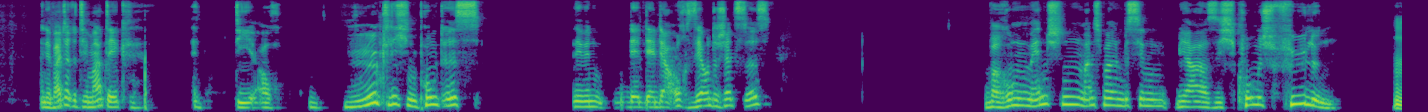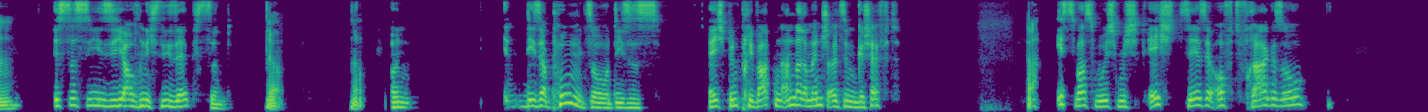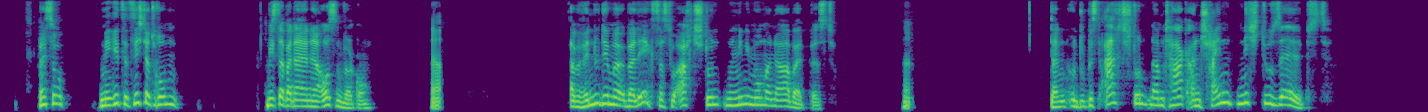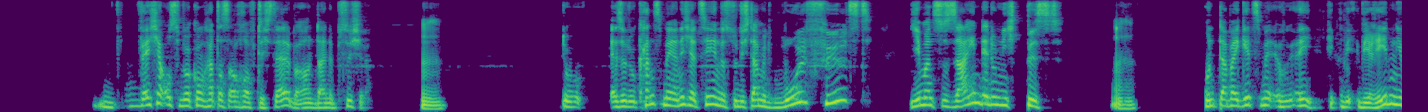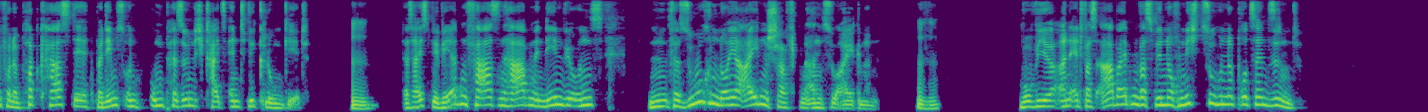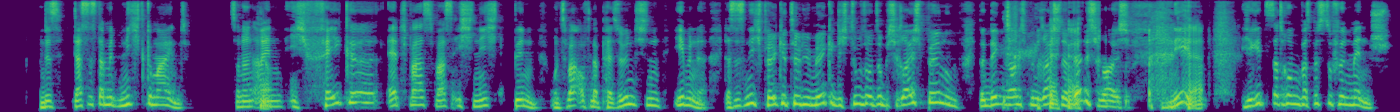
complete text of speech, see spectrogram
eine weitere Thematik, die auch wirklich ein Punkt ist, der, der, der auch sehr unterschätzt ist, warum Menschen manchmal ein bisschen, ja, sich komisch fühlen, mhm. ist, dass sie, sie auch nicht sie selbst sind. Ja. ja. Und dieser Punkt, so dieses, ey, ich bin privat ein anderer Mensch als im Geschäft ist was, wo ich mich echt sehr, sehr oft frage, so, weißt du, mir geht's jetzt nicht darum, wie ist da bei deiner Außenwirkung? Ja. Aber wenn du dir mal überlegst, dass du acht Stunden Minimum an der Arbeit bist, ja. dann, und du bist acht Stunden am Tag anscheinend nicht du selbst, welche Auswirkung hat das auch auf dich selber und deine Psyche? Mhm. Du, also du kannst mir ja nicht erzählen, dass du dich damit wohlfühlst, jemand zu sein, der du nicht bist. Mhm. Und dabei geht's mir, ey, wir reden hier von einem Podcast, der, bei dem es um, um Persönlichkeitsentwicklung geht. Mhm. Das heißt, wir werden Phasen haben, in denen wir uns versuchen, neue Eigenschaften anzueignen. Mhm. wo wir an etwas arbeiten, was wir noch nicht zu 100% sind. Und das, das ist damit nicht gemeint, sondern ein, ja. ich fake etwas, was ich nicht bin. Und zwar auf einer persönlichen Ebene. Das ist nicht fake it till you make it. Ich tue so, als ob ich reich bin und dann denken alle, ich bin reich, dann werde ich reich. Nee, ja. hier geht es darum, was bist du für ein Mensch?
